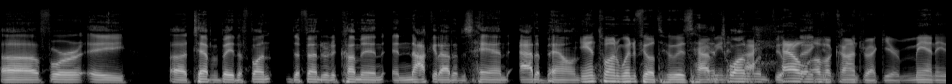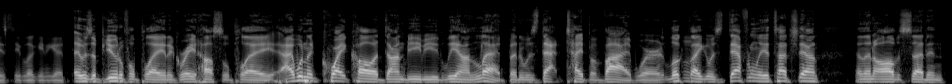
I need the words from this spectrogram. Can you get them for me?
uh, for a uh, Tampa Bay defun- defender to come in and knock it out of his hand out of bounds. Antoine Winfield, who is having Antoine a Winfield, hell of you. a contract year. Man, is he looking good. It was a beautiful play and a great hustle play. I wouldn't quite call it Don Beebe, Leon Lett, but it was that type of vibe where it looked like it was definitely a touchdown, and then all of a sudden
